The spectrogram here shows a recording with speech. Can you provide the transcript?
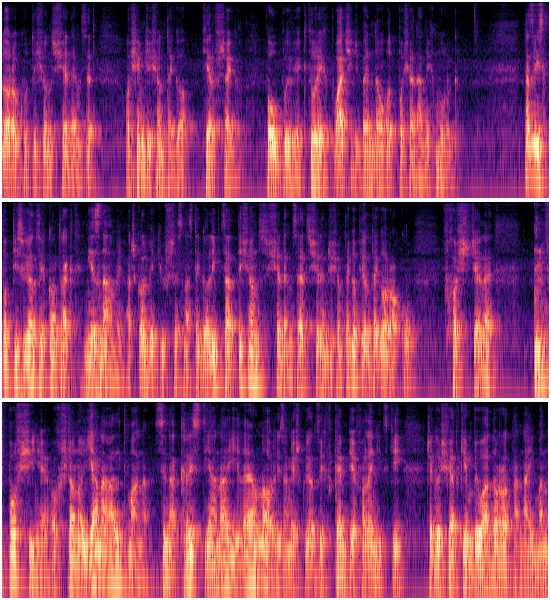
do roku 1781, po upływie których płacić będą od posiadanych murg. Nazwisk podpisujących kontrakt nie znamy, aczkolwiek już 16 lipca 1775 roku w kościele w Powsinie ochrzczono Jana Altmana, syna Krystiana i Leonory, zamieszkujących w Kępie Falenickiej, czego świadkiem była Dorota Najman,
